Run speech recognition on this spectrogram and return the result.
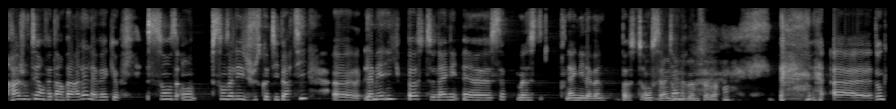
rajouter en fait un parallèle avec sans sans aller jusqu'au Tea Party, euh, l'Amérique post 9/11 post 11 septembre. ça va. euh, donc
